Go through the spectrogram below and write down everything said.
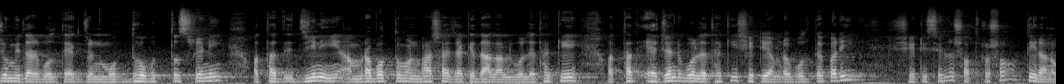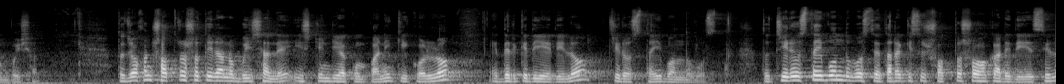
জমিদার বলতে একজন মধ্যবর্ত শ্রেণি, অর্থাৎ যিনি আমরা বর্তমান ভাষায় যাকে দালাল বলে থাকি, অর্থাৎ এজেন্ট বলে থাকি, সেটি আমরা বলতে পারি, সেটি ছিল সতেরোশো তিরানব্বই সাল। তো যখন সতেরোশো তিরানব্বই সালে ইস্ট ইন্ডিয়া কোম্পানি কি করল? এদেরকে দিয়ে দিল চিরস্থায়ী বন্দোবস্ত। তো চিরস্থায়ী বন্দোবস্তে তারা কিছু সত্য সহকারে দিয়েছিল।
